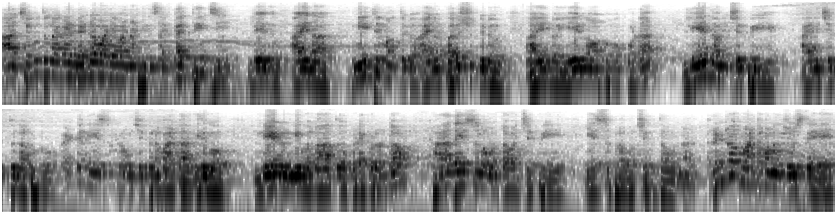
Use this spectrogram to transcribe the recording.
ఆ చెబుతున్నా కానీ రెండో వాడు ఏమన్నా తెలుసా? గద్దించి లేదు ఆయన నీతిమంతుడు ఆయన పరిశుద్ధుడు ఆయనలో ఏ లోపము కూడా లేదు అని చెప్పి ఆయన చెప్తున్నప్పుడు వెంటనే యేసుప్రభు చెప్పిన మాట ఇదిగో నేను నీవు నాతో కూడా ఎక్కడుంటావు? పరదేశంలో ఉంటావు అని చెప్పి యేసుప్రభు చెబుతూ ఉన్నాడు. రెండో మాట మనం చూస్తే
